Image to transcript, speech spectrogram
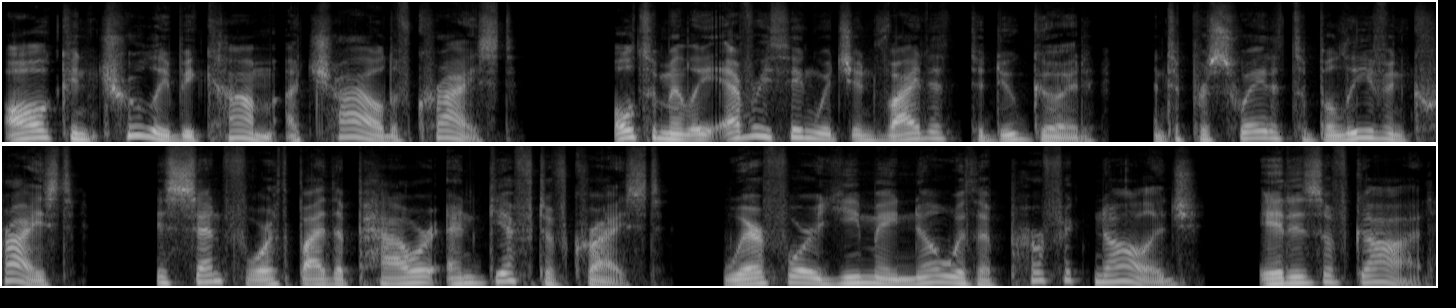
all can truly become a child of Christ. Ultimately, everything which inviteth to do good and to persuade us to believe in Christ is sent forth by the power and gift of Christ. Wherefore ye may know with a perfect knowledge it is of God.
